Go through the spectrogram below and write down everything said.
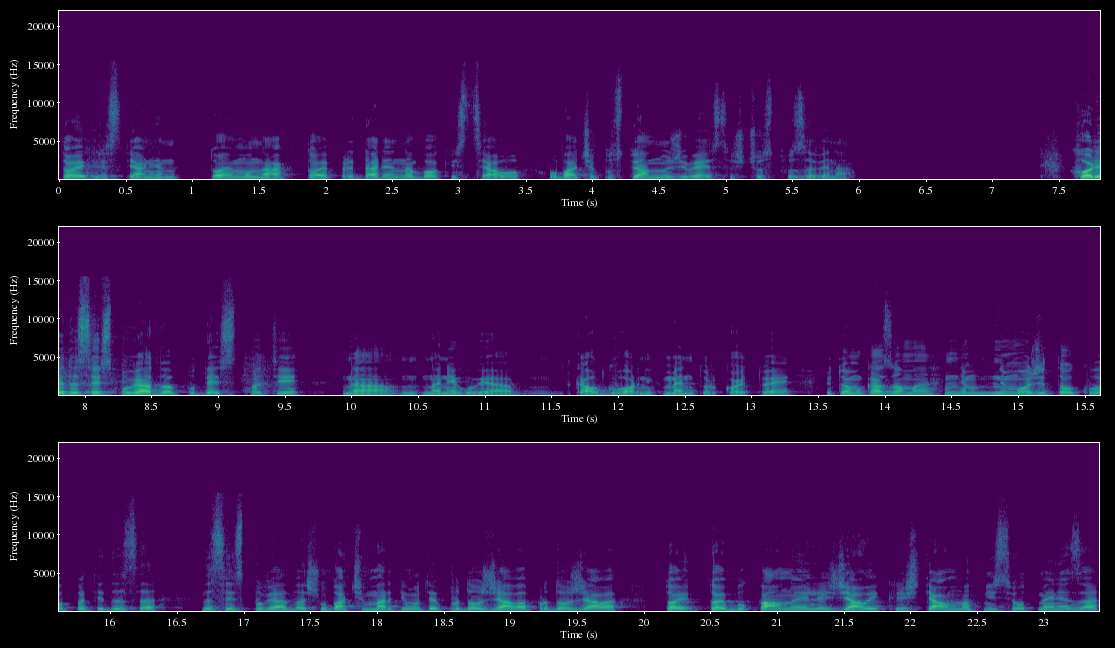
той е християнин, той е монах, той е предаден на Бог изцяло, обаче постоянно живее с чувство за вина. Ходи да се изповядва по 10 пъти на, на неговия така отговорник, ментор, който е. И той му казва, ама не, не може толкова пъти да се да се изповядваш. Обаче Мартин Лутер продължава, продължава. Той, той буквално е лежал и крещял, махни се от мене за,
